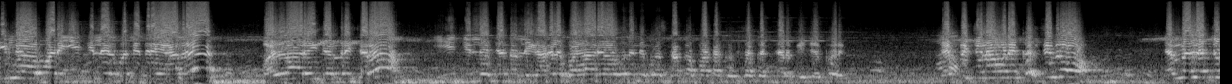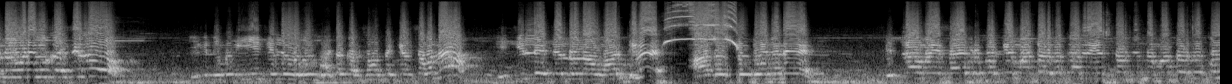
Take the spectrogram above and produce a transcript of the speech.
ಜಿಲ್ಲೆ ಹಾಳು ಮಾಡಿ ಈ ಜಿಲ್ಲೆಗೆ ಬಂದಿದ್ರೆ ಆದ್ರೆ ಬಳ್ಳಾರಿ ಜನರಿದ್ದಾರ ಈ ಜಿಲ್ಲೆ ಜನರಲ್ಲಿ ಈಗಾಗಲೇ ಬಳ್ಳಾರಿ ಒಳಗೂ ನಿಮಗೆ ತಕ್ಕ ಪಾಠ ಕಲಿಸಕತ್ತಾರೆ ಬಿಜೆಪಿ ಅವರಿಗೆ ಎಂಪಿ ಚುನಾವಣೆ ಕರೆಸಿದ್ರು ಎಂ ಎಲ್ ಎ ಚುನಾವಣೆಗೂ ಕರೆಸಿದ್ರು ಈಗ ನಿಮಗೆ ಈ ಜಿಲ್ಲೆ ಒಳಗೂ ಪಾಠ ಕಲಿಸುವಂತ ಕೆಲಸವನ್ನ ಈ ಜಿಲ್ಲೆ ಜನರು ನಾವು ಮಾಡ್ತೀವಿ. ಆದಷ್ಟು ಬೇಗನೆ ಸಿದ್ದರಾಮಯ್ಯ ಸಾಹೇಬ್ರ ಬಗ್ಗೆ ಮಾತಾಡ್ಬೇಕಾದ್ರೆ ಎಷ್ಟರದಿಂದ ಮಾತಾಡ್ಬೇಕು?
